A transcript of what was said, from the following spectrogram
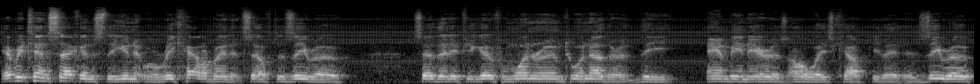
Every 10 seconds the unit will recalibrate itself to zero so that if you go from one room to another, the ambient air is always calculated as zero,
